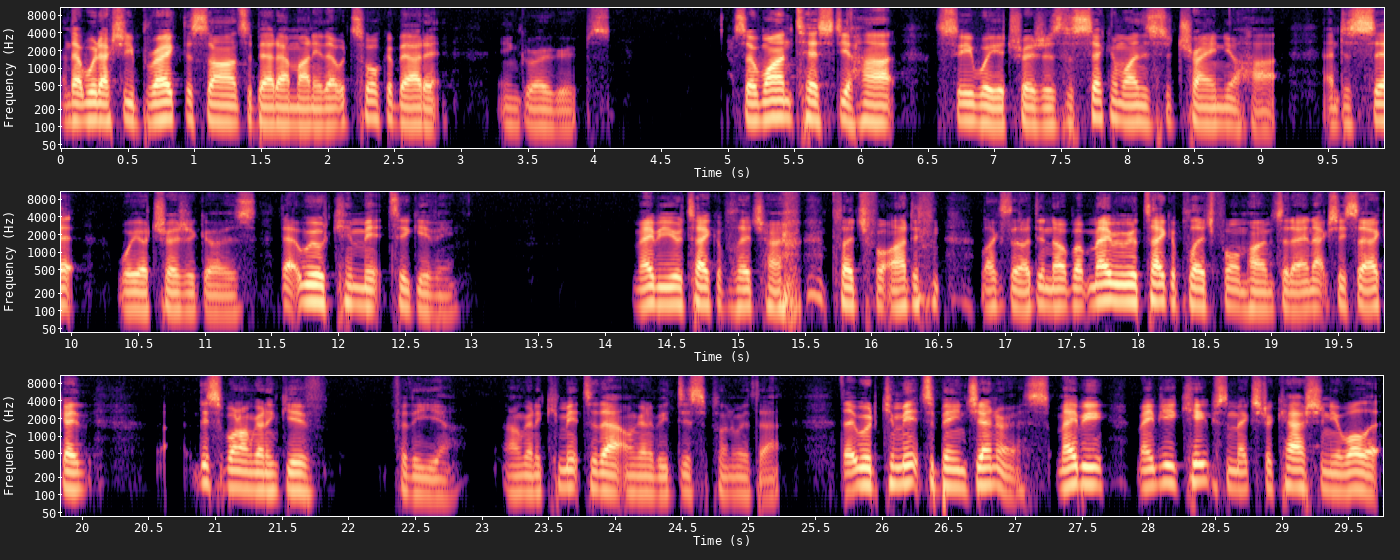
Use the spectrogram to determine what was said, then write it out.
And that would actually break the silence about our money. That would talk about it in grow groups. So, one, test your heart see where your treasure is. The second one is to train your heart and to set where your treasure goes. That we would commit to giving. Maybe you would take a pledge home, pledge form. I didn't, like I said, I didn't know, but maybe we would take a pledge form home today and actually say, okay, this is what I'm going to give for the year. I'm going to commit to that. I'm going to be disciplined with that. They would commit to being generous. Maybe, maybe you keep some extra cash in your wallet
